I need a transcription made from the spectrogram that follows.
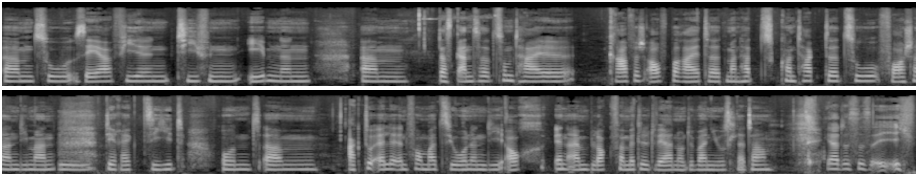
ähm, zu sehr vielen tiefen Ebenen. Ähm, das Ganze zum Teil grafisch aufbereitet. Man hat Kontakte zu Forschern, die man mhm. direkt sieht und ähm, aktuelle Informationen, die auch in einem Blog vermittelt werden und über Newsletter. Ja, das ist, ich,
